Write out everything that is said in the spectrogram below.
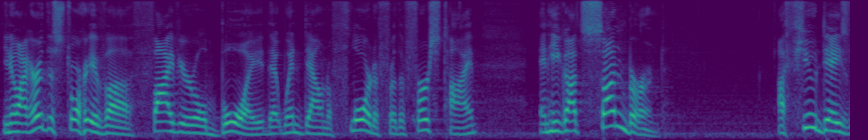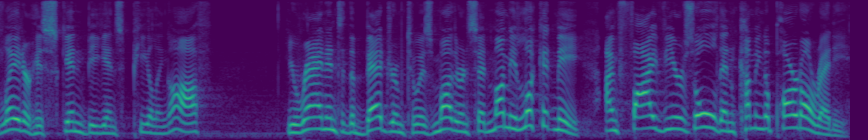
You know, I heard the story of a five year old boy that went down to Florida for the first time and he got sunburned. A few days later, his skin begins peeling off. He ran into the bedroom to his mother and said, Mommy, look at me. I'm five years old and coming apart already.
